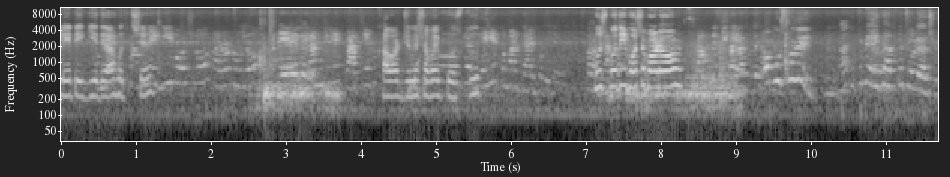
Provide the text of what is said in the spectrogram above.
প্লেট এগিয়ে দেওয়া হচ্ছে। খাওয়ার জন্য সবাই প্রস্তুত। পুষ্পদি বসে পড়ো। ও পুষ্পদি তুমি এই ধারটা চলে আসো।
